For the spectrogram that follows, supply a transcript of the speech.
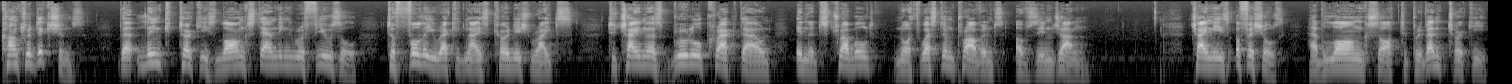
contradictions that link Turkey's long standing refusal to fully recognize Kurdish rights to China's brutal crackdown in its troubled northwestern province of Xinjiang. Chinese officials have long sought to prevent Turkey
